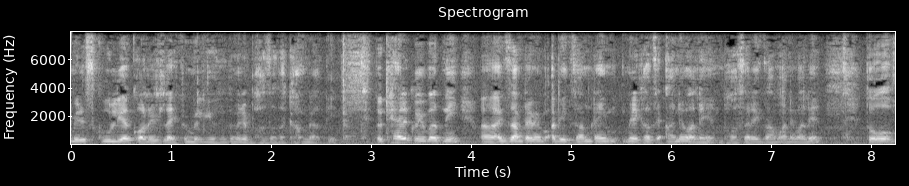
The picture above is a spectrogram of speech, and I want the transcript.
मेरे स्कूल या कॉलेज लाइफ में मिल गई होती तो मेरे बहुत ज़्यादा काम में आती। तो खैर, कोई बात नहीं। एग्ज़ाम टाइम अभी एग्ज़ाम टाइम मेरे ख्याल से आने वाले हैं, बहुत सारे एग्ज़ाम आने वाले हैं। तो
